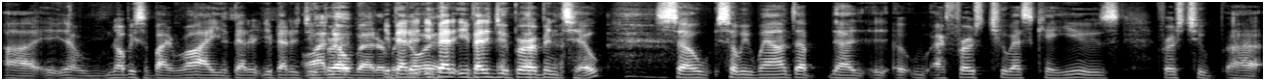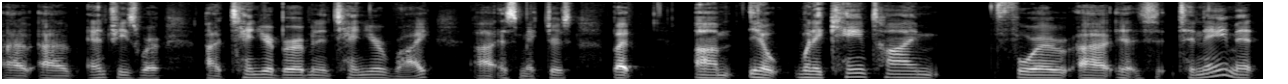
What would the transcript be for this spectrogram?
Uh, you know, nobody's to buy rye. You better, you better do. Oh, I know better. You better, you better, you better do bourbon too. So, so we wound up. Uh, our first two SKUs, first two uh, uh entries were ten year bourbon and ten year rye as Michter's. But um, you know, when it came time for to name it,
